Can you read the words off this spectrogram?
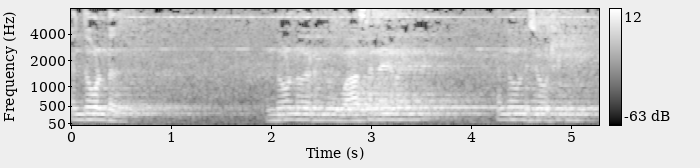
എന്തുകൊണ്ട്? എന്തുകൊണ്ട് വരുന്നു? വാസനയാണെങ്കിൽ എന്തുകൊണ്ട് ശോഷിക്കും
